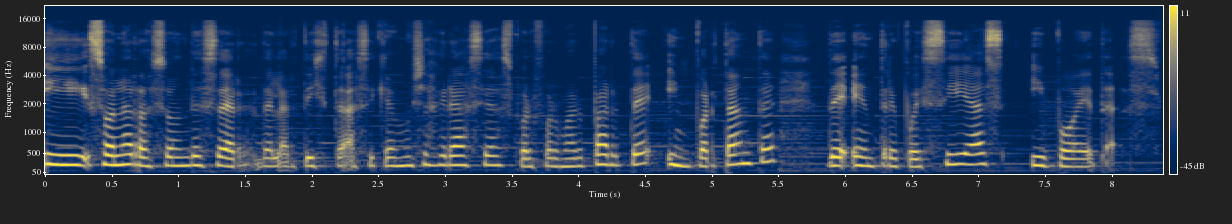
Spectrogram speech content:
y son la razón de ser del artista. Así que muchas gracias por formar parte importante de Entre Poesías y Poetas.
